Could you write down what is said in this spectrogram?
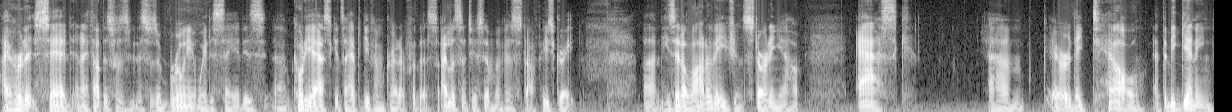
I heard it said, and I thought this was this was a brilliant way to say it. Is um, Cody Askins? I have to give him credit for this. I listened to some of his stuff. He's great. Um, he said a lot of agents starting out ask, um, or they tell at the beginning,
